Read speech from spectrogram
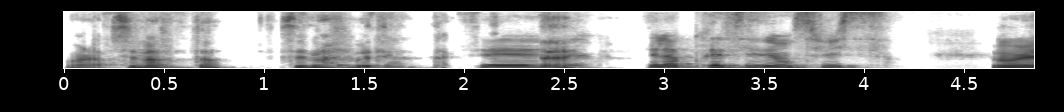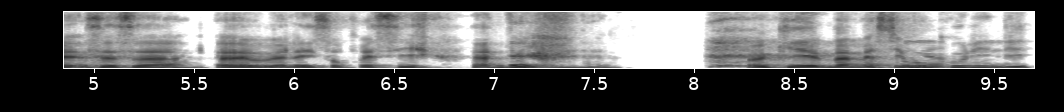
Voilà, c'est ma faute, hein. C'est ma faute. C'est la précision suisse. Ouais, c'est ça. Ouais, là, ils sont précis. Ok, bah merci beaucoup, Lindit.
